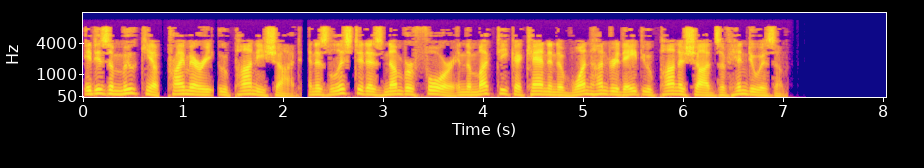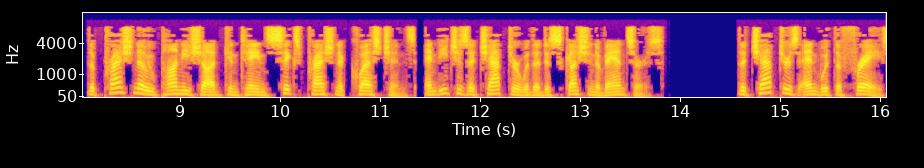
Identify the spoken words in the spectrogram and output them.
It is a Mukhya primary Upanishad, and is listed as number 4 in the Muktika canon of 108 Upanishads of Hinduism. The Prashna Upanishad contains six Prashna questions, and each is a chapter with a discussion of answers. The chapters end with the phrase,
